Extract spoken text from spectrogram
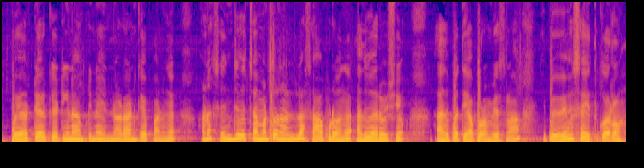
இப்போ யார்கிட்டயாவது கேட்டிங்கன்னா அப்படின்னா என்னடான்னு கேட்பானுங்க. ஆனால் செஞ்சு வச்சா மட்டும் நல்லா சாப்பிடுவாங்க. அது வேறு விஷயம். அதை பற்றி அப்புறம் பேசலாம். இப்போ விவசாயத்துக்கு வரலாம்.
